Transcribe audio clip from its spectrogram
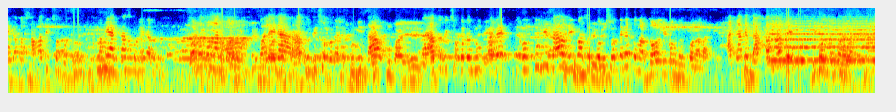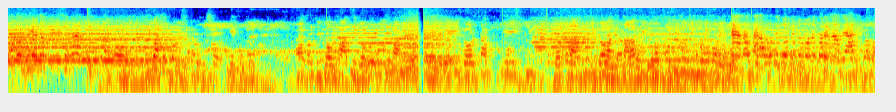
এটা তো সামাজিক সংগঠন তুমি এক কাজ করে বলে এটা রাজনৈতিক সংগঠন তুমি যাও, রাজনৈতিক সংগঠন রূপ এবং তুমি যাও নির্বাচন কমিশন থেকে তোমার দল নিবন্ধন করা লাগবে। আগে জানতাম না নিবন্ধন করা লাগবে। দুই হাজার নির্বাচন কমিশন অফিসে এখন যে দলটা আছে জনগণ এই দলটা কি কি রাজনৈতিক দল আছে তারা কি কোনো প্রতিবন্ধী মনে করে? না না তারা প্রতিযোগিতা মনে করে না যে আমি কোনো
